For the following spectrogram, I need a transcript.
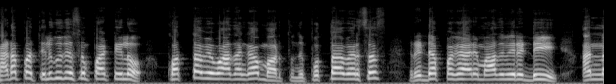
కడప తెలుగుదేశం పార్టీలో కొత్త వివాదంగా మారుతుంది. పుత్తా వర్సెస్ రెడ్డప్ప గారి మాధవిరెడ్డి అన్న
